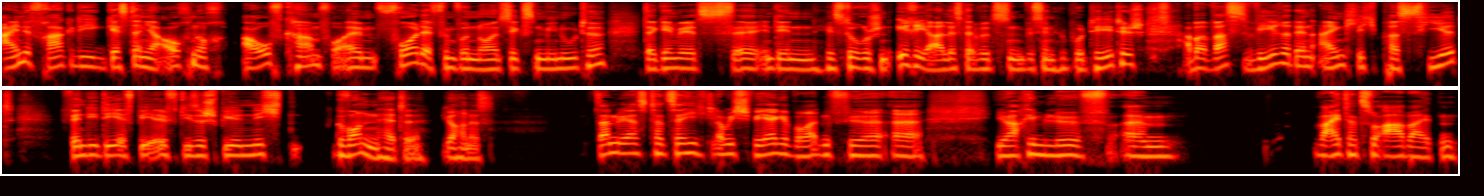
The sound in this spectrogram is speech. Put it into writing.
Eine Frage, die gestern ja auch noch aufkam, vor allem vor der 95. Minute, da gehen wir jetzt äh, in den historischen Irreales, da wird es ein bisschen hypothetisch. Aber was wäre denn eigentlich passiert, wenn die DFB 11 dieses Spiel nicht gewonnen hätte, Johannes? Dann wäre es tatsächlich, glaube ich, schwer geworden für äh, Joachim Löw. Ähm weiterzuarbeiten.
